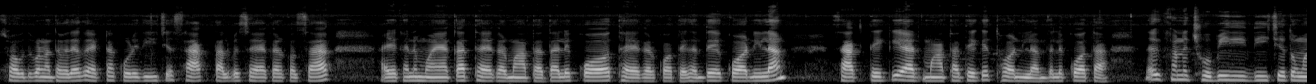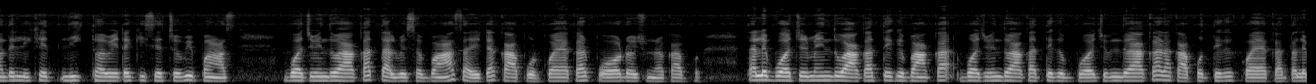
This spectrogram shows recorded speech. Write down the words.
শব্দ বানাতে হবে। দেখো, একটা করে দিয়েছে শাক তালবে ক শাক। আর এখানে ময়াকার থয়াকার মাথা, তাহলে ক থয়াকার কথা এখান থেকে ক নিলাম, শাক থেকে আর মাথা থেকে থ নিলাম, তাহলে কথা। এখানে ছবি দিয়েছে তোমাদের লিখে লিখতে হবে এটা কিসের ছবি? বাঁশ। বজ্রবিন্দু আকার সব বাঁশ, আর এটা কাপড়। কয়াকার পর রসুনের কাপড়। তাহলে বজ্রবিন্দু আকার থেকে বাঁকা, বজ্রবিন্দু আকার থেকে বজ্রবিন্দু আকার আর কাপড় থেকে কয়াকার তাহলে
